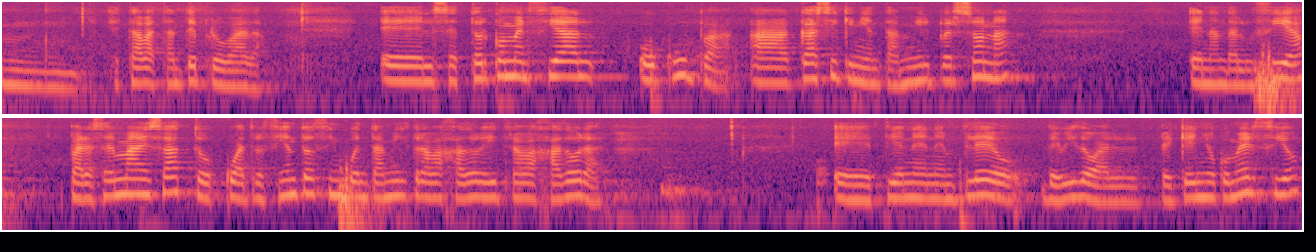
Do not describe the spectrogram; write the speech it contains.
mm, está bastante probada. El sector comercial ocupa a casi 500.000 personas en Andalucía, para ser más exactos, 450.000 trabajadores y trabajadoras eh, tienen empleo debido al pequeño comercio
